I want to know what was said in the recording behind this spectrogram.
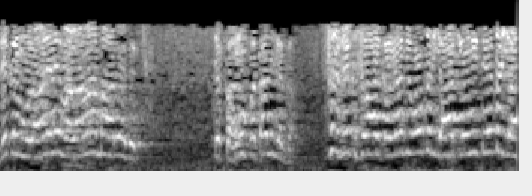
لیکن مولانے نے مولانا مارے بچ کہ کہوں پتہ نہیں لگا۔ صرف ایک سوال کرنا جی ادھر یا کیوں نہیں ادھر یا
